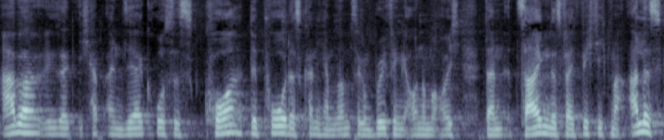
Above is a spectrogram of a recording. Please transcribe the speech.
aber wie gesagt, ich habe ein sehr großes Core-Depot, das kann ich am Samstag im Briefing auch nochmal euch dann zeigen. Das ist vielleicht wichtig, mal alles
